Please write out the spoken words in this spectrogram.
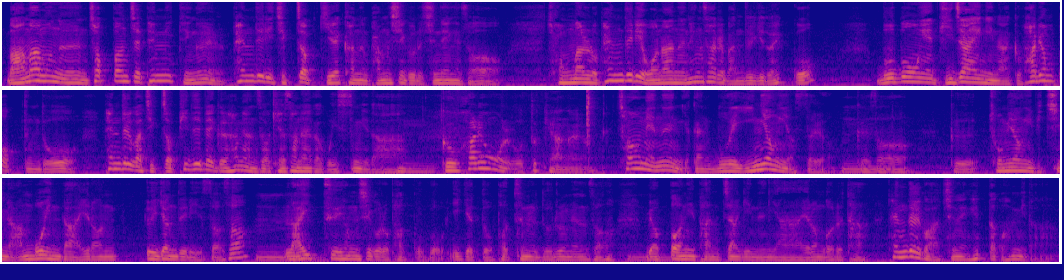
마마무는 첫 번째 팬미팅을 팬들이 직접 기획하는 방식으로 진행해서 정말로 팬들이 원하는 행사를 만들기도 했고 무봉의 디자인이나 그 활용법 등도 팬들과 직접 피드백을 하면서 개선해가고 있습니다. 음, 그 활용을 어떻게 하나요? 처음에는 약간 무의 인형이었어요. 음. 그래서 그 조명이 비치면 안 보인다 이런 의견들이 있어서 음. 라이트 형식으로 바꾸고 이게 또 버튼을 누르면서 음. 몇 번이 반짝이느냐 이런 거를 다 팬들과 진행했다고 합니다.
